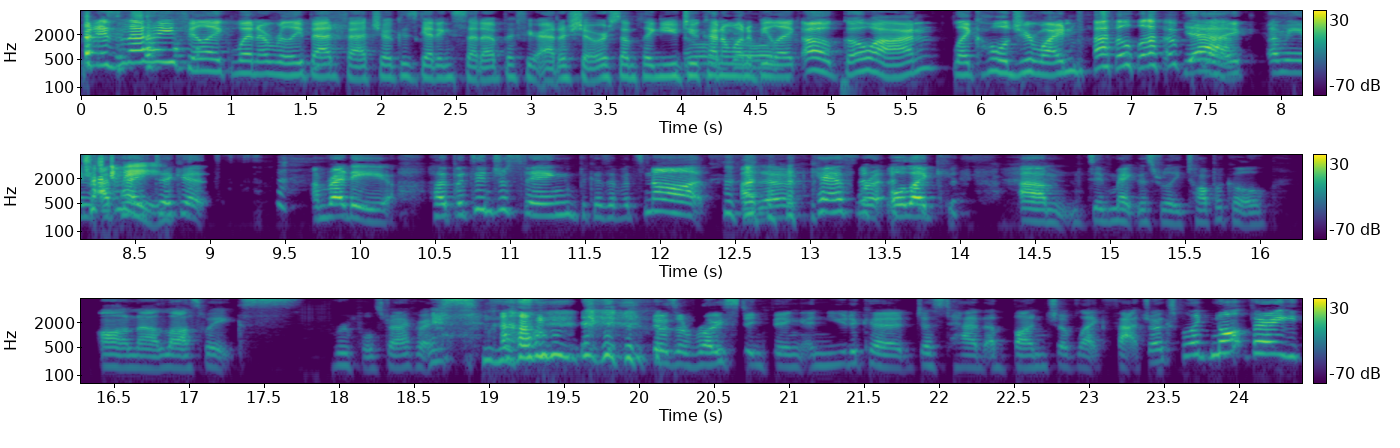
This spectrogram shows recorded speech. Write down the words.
but isn't that how you feel like when a really bad fat joke is getting set up if you're at a show or something? You do Oh, kind of want to be like, oh, go on. Like, hold your wine bottle up. Yeah, Like, I mean, I paid me. tickets. I'm ready. Hope it's interesting because if it's not, I don't care for it. Or like, um, to make this really topical on uh, last week's RuPaul's Drag Race, um, there was a roasting thing, and Utica just had a bunch of like fat jokes, but like not very,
